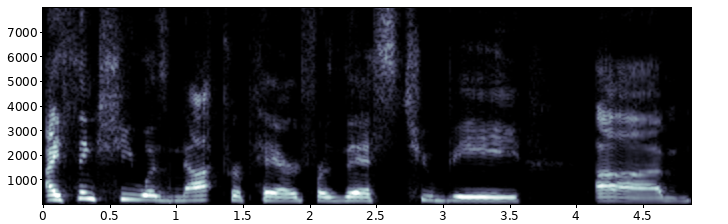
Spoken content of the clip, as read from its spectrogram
I think she was not prepared for this to be um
